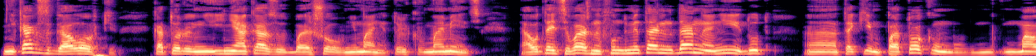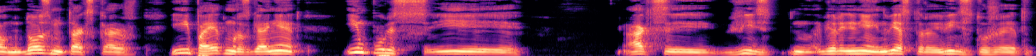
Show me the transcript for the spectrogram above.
не как заголовки, которые и не оказывают большого внимания только в моменте, а вот эти важные фундаментальные данные, они идут э, таким потоком, малыми дозами, так скажут, и поэтому разгоняют импульс, и акции видят, вернее, инвесторы видят уже этот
